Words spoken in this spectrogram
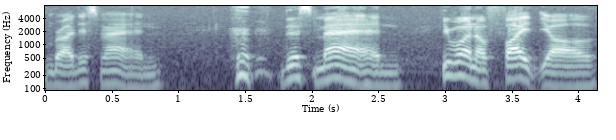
Bro, this man. this man. He wanna fight, y'all.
